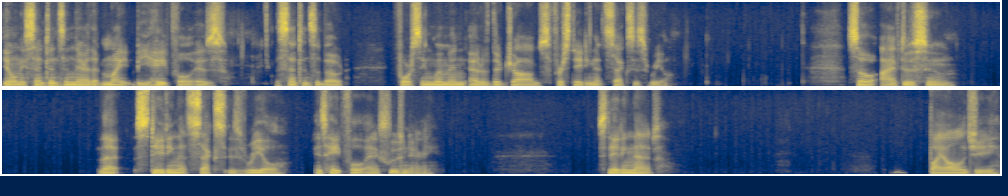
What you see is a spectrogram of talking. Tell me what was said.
The only sentence in there that might be hateful is the sentence about forcing women out of their jobs for stating that sex is real. So I have to assume that stating that sex is real is hateful and exclusionary. Stating that biology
